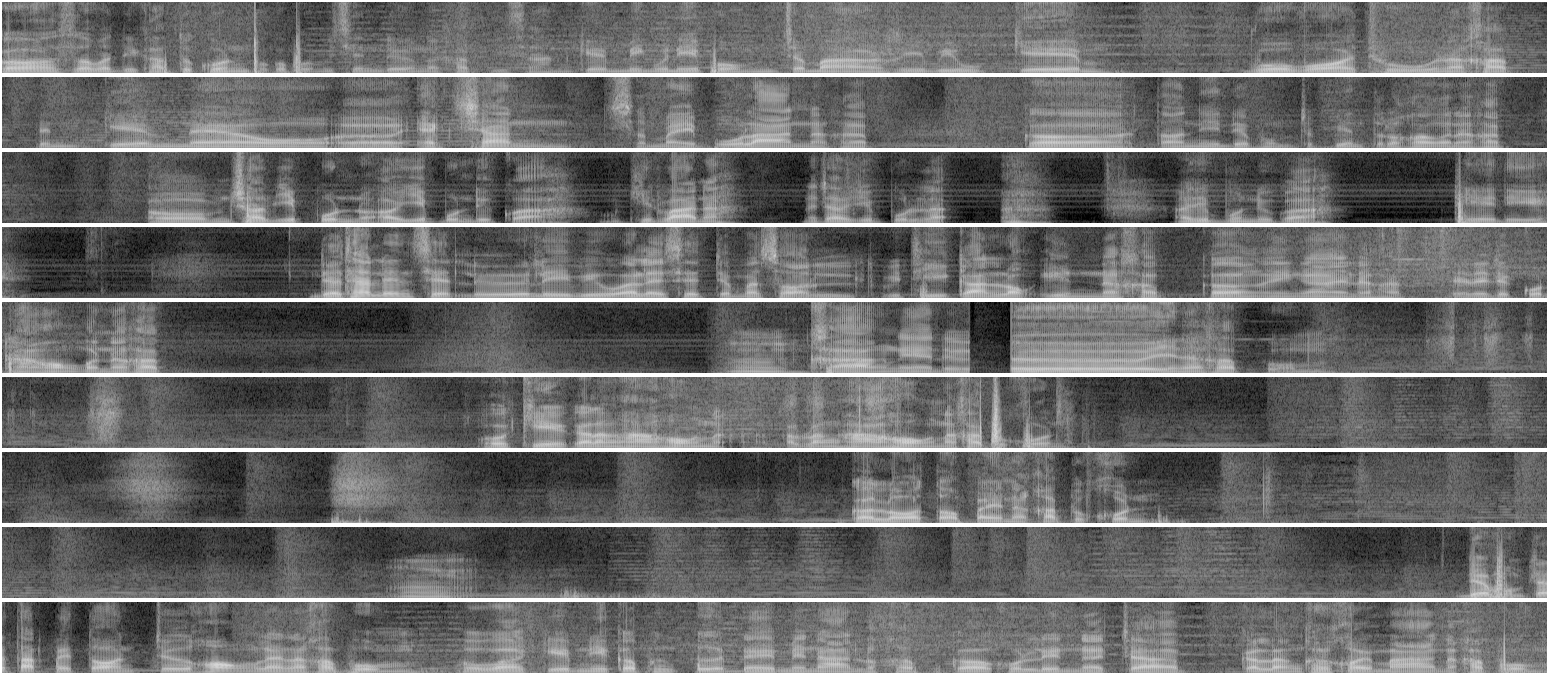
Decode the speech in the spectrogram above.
ก็สวัสดีครับทุกคนพบกับผมอีกเช่นเดิมนะครับอีสานเกมมิ่งวันนี้ผมจะมารีวิวเกม World War 2 นะครับ เป็นเกมแนวเอ่อแอคชั่นสมัยโบราณนะครับ ก็ตอนนี้เดี๋ยวผมจะเปลี่ยนตัวละครก่อนนะครับเออผมชอบญี่ปุ่นเอาญี่ปุ่นดีกว่าผมคิดว่านะ น่าจะเอาญี่ปุ่นละเอาญี่ปุ่นดีกว่า เท่ดี เดี๋ยวถ้าเล่นเสร็จหรือรีวิวอะไรเสร็จจะมาสอนวิธีการล็อกอินนะครับ ก็ง่ายๆนะครับ เดี๋ยวเราจะกดหาห้องก่อนนะครับ อืมค้างแน่เลยเอยนะครับ ผม โอเคกำลังหาห้องนะกำลังหาห้องนะครับ ทุกคนก็รอต่อไปนะครับทุกคน อืมเดี๋ยวผมจะตัดไปตอนเจอห้องแล้วนะครับผม เพราะว่าเกมนี้ก็เพิ่งเปิดได้ไม่นานหรอกครับ ก็คนเล่นน่าจะกำลังค่อยๆมานะครับผม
